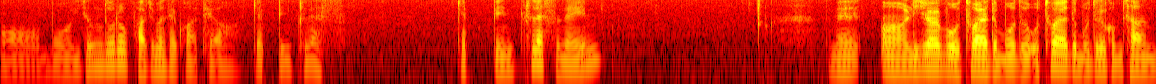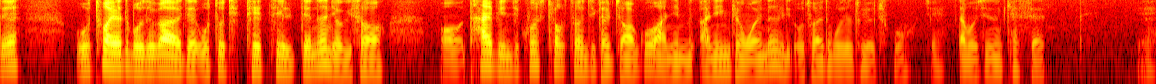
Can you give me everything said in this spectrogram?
어, 뭐 이 정도로 봐주면 될 것 같아요. getBin class. getBin class name. 그다음에 어, resolve auto-wired 모드. auto-wired 모드를 검사하는데 auto-wired 모드가 이제 auto dictate일 때는 여기서 어, 타입인지 콘스트럭터인지 결정하고 아닌 아닌 경우에는 auto-wired 모드를 돌려주고 이제 나머지는 getset. 예.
